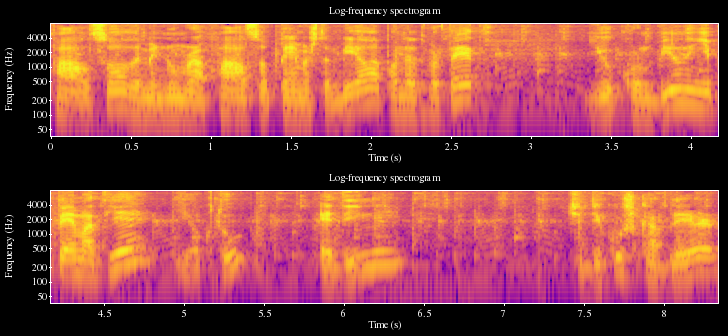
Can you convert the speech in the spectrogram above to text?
falso dhe me numra falso pemësh të mbjella, por në të vërtetë ju kur mbillni një pemë atje, jo këtu, E dini që dikush ka blerë,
